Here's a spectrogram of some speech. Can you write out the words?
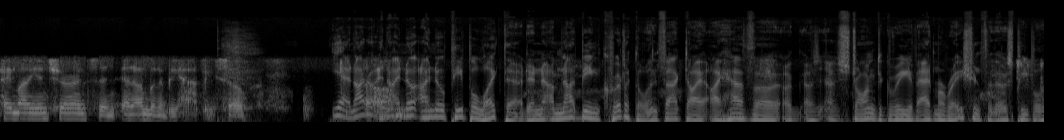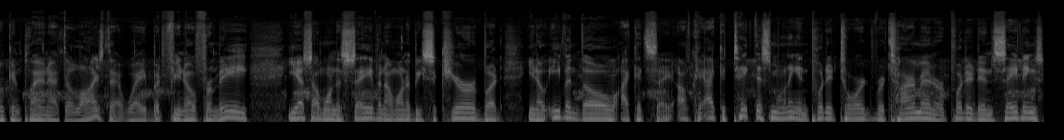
pay my insurance, and, and I'm going to be happy. So. Yeah, and I, um, and I, know I know people like that, and I'm not being critical. In fact, I, I have a, a, a, strong degree of admiration for those people who can plan out their lives that way. But you know, for me, yes, I want to save and I want to be secure. But you know, even though I could say, okay, I could take this money and put it toward retirement or put it in savings,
